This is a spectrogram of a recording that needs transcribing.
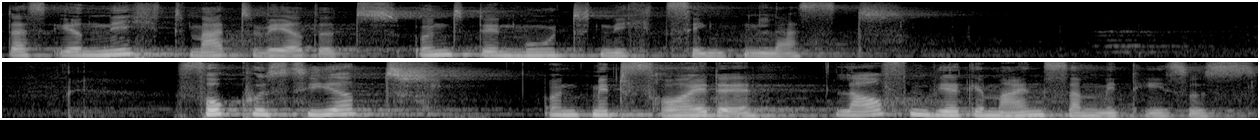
dass ihr nicht matt werdet und den Mut nicht sinken lasst fokussiert und mit Freude laufen wir gemeinsam mit Jesus.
